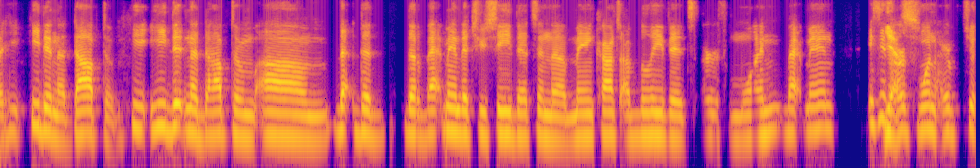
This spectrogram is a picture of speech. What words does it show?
uh he, he didn't adopt him. He he didn't adopt him. Um the, the the Batman that you see that's in the main concept, I believe it's Earth One Batman. Is it Yes. Earth One, Earth Two?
